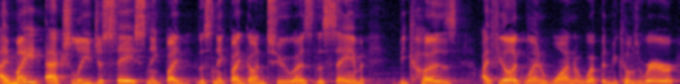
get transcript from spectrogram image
I might actually just say Snakebite, the Snakebite gun too as the same because I feel like when one weapon becomes rare,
